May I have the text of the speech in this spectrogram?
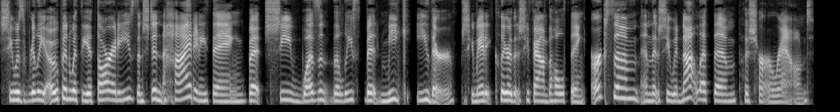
She was really open with the authorities and she didn't hide anything, but she wasn't the least bit meek either. She made it clear that she found the whole thing irksome and that she would not let them push her around.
